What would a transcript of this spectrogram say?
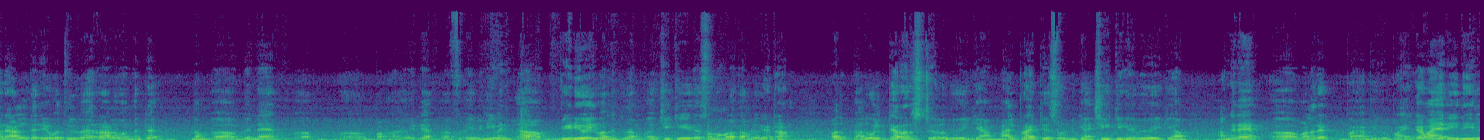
ഒരാളുടെ രൂപത്തിൽ വേറൊരാൾ വന്നിട്ട് പിന്നെ പിന്നെ ഈവൻ വീഡിയോയിൽ വന്നിട്ട് നമ്മൾ ചീറ്റ് ചെയ്ത സംഭവങ്ങളൊക്കെ നമ്മൾ കേട്ടാണ്. അപ്പോൾ അത് അതുപോലെ ടെററിസ്റ്റുകൾ ഉപയോഗിക്കാം മാൽ പ്രാക്ടീസ് ഒഴിപ്പിക്കാം ചീറ്റിങ്ങിന് ഉപയോഗിക്കാം. അങ്ങനെ വളരെ ഭയങ്കരമായ രീതിയിൽ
